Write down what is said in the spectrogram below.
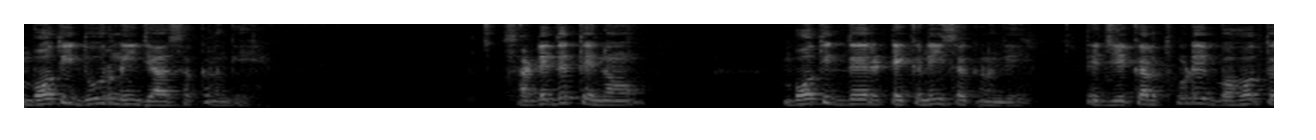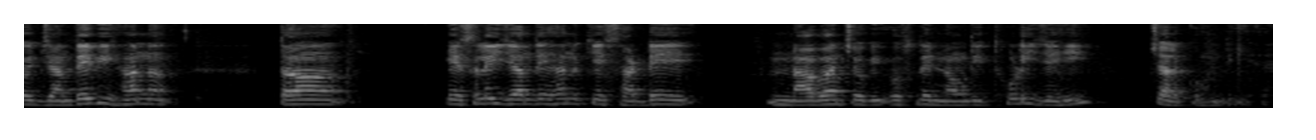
ਬਹੁਤੀ ਦੂਰ ਨਹੀਂ ਜਾ ਸਕਣਗੇ। ਸਾਡੇ ਦਿੱਤੇ ਨਾਮ ਬਹੁਤੀ ਦੇਰ ਟਿਕ ਨਹੀਂ ਸਕਣਗੇ। ਤੇ ਜੇਕਰ ਥੋੜੇ ਬਹੁਤ ਜਾਂਦੇ ਵੀ ਹਨ, ਤਾਂ ਇਸ ਲਈ ਜਾਂਦੇ ਹਨ ਕਿ ਸਾਡੇ ਨਾਵਾਂ ਚੋਂ ਵੀ ਉਸ ਦੇ ਨਾਂ ਦੀ ਥੋੜੀ ਜਿਹੀ ਝਲਕ ਹੁੰਦੀ ਹੈ।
